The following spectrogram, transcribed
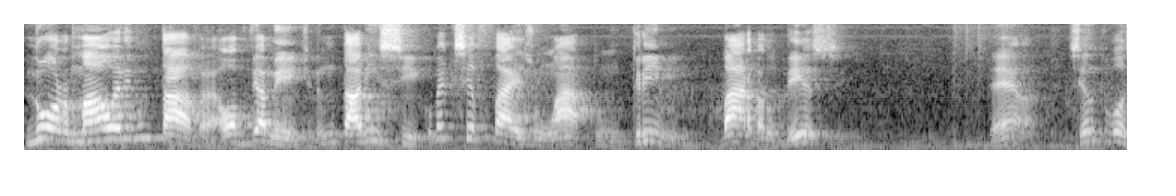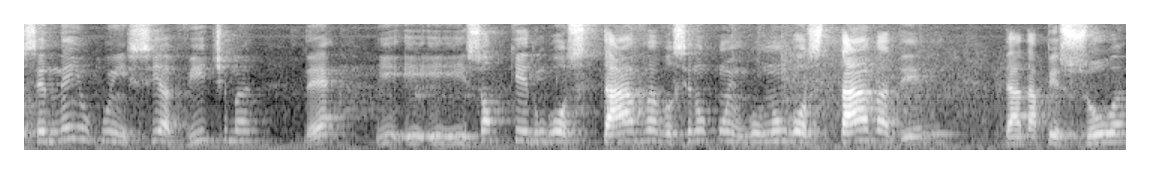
Normal ele não estava, obviamente, não estava em si. Como é que você faz um ato, um crime, bárbaro desse, né? sendo que você nem o conhecia a vítima, né? E, e, e, só porque não gostava, você não, não gostava dele, da, da pessoa,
